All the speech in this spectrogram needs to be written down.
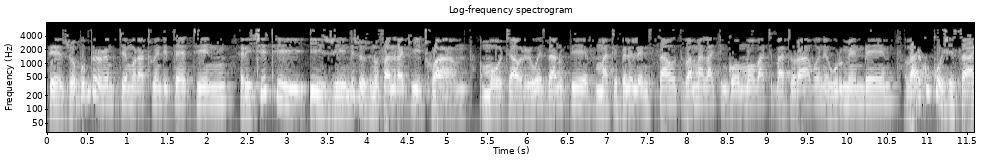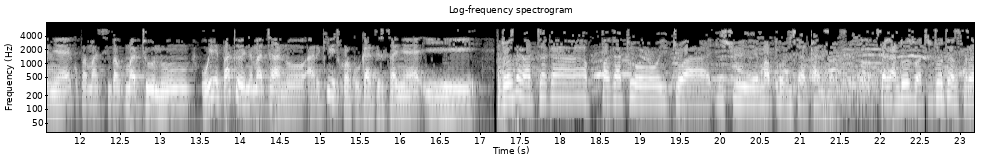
sezvo bumbiro remutemo ra2013 richiti izvi ndizvo zvinofanira kuitwa. Mutauriri wezanup f matebeleland south vamalaki ngomo vati bato ravo nehurumende vari kukoshesa nyaya yekupa masimba kumatunhu uye patove nematanho ari kuitwa ku gajirtanya i ndosaka takapakatoitwa ishu yemaprovincial councils saka ndozva titotarisira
